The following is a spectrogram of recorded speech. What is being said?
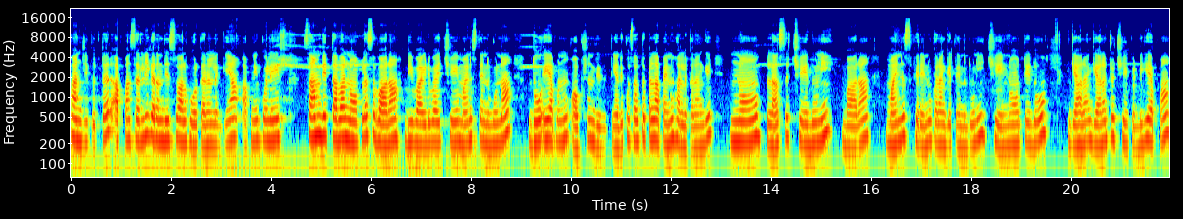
ਹਾਂਜੀ ਪੁੱਤਰ, ਆਪਾਂ ਸਰਲੀਕਰਨ ਦੇ ਸਵਾਲ ਹੋਰ ਕਰਨ ਲੱਗੇ ਆ ਆਪਣੇ ਕੋਲੇ ਸਮ ਦਿੱਤਾ ਵਾ 9 12 ਡਿਵਾਈਡ ਬਾਈ 6 3 ਗੁਣਾ 2 ਇਹ ਆਪਾਂ ਨੂੰ ਆਪਸ਼ਨ ਦੇ ਦਿੱਤੀਆਂ ਦੇਖੋ, ਸਭ ਤੋਂ ਪਹਿਲਾਂ ਆਪਾਂ ਇਹਨੂੰ ਹੱਲ ਕਰਾਂਗੇ। 9 6 ਦੂਣੀ 12 ਮਾਈਨਸ ਫਿਰ ਇਹਨੂੰ ਕਰਾਂਗੇ 3 ਦੂਣੀ 6 9 ਤੇ 2 11 11 ਚੋਂ ਛੇ ਕੱਢੀਏ ਆਪਾਂ,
